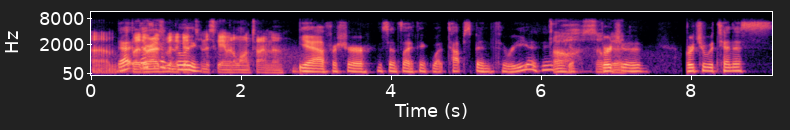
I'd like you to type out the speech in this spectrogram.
Um, that, but there hasn't been really, a good tennis game in a long time now. Yeah, for sure. Since I think what Top Spin three, I think. Oh, yeah. so Virtua, good. Virtua Tennis.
